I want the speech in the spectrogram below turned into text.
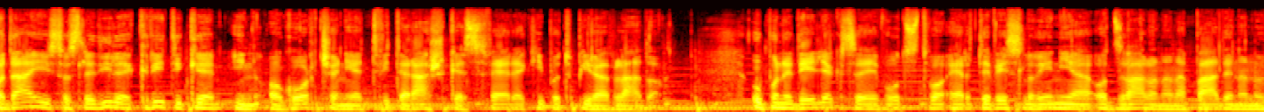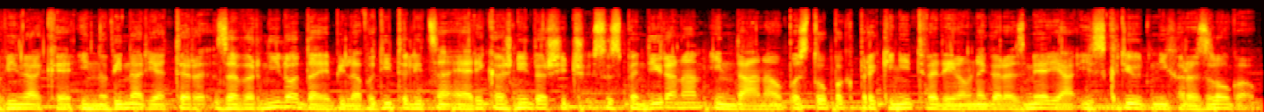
Odaji so sledile kritike in ogorčenje tviteraške sfere, ki podpira vlado. V ponedeljek se je vodstvo RTV Slovenija odzvalo na napade na novinarke in novinarje ter zavrnilo, da je bila voditeljica Erika Žnideršič suspendirana in dana v postopek prekinitve delovnega razmerja iz krivdnih razlogov.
